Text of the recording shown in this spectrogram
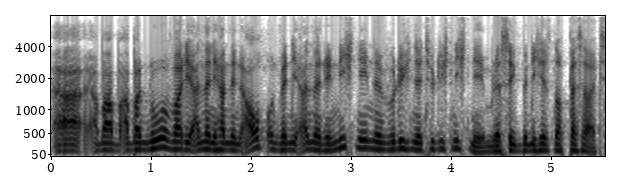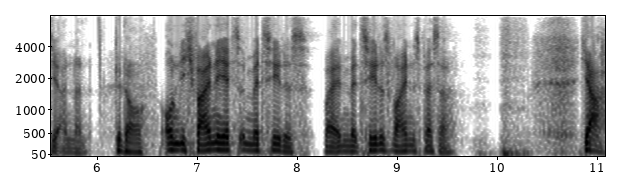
aber, aber nur, weil die anderen die haben den auch. Und wenn die anderen den nicht nehmen, dann würde ich ihn natürlich nicht nehmen. Deswegen bin ich jetzt noch besser als die anderen. Genau. Und ich weine jetzt im Mercedes, weil im Mercedes weinen ist besser. Ja,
